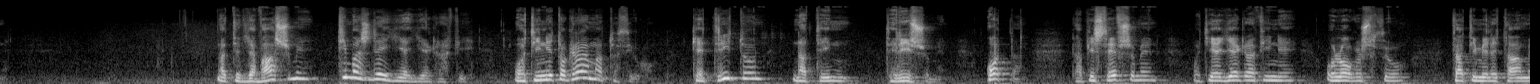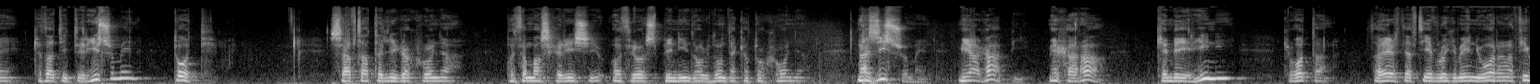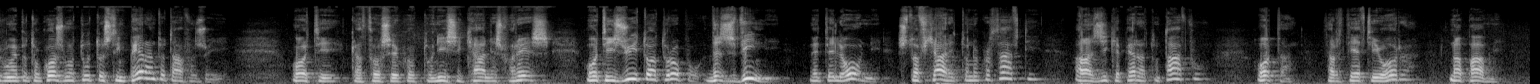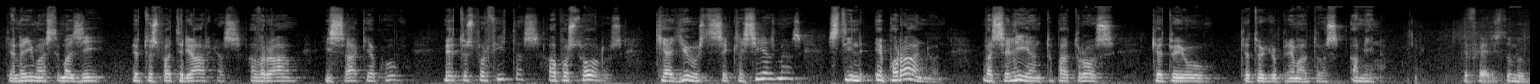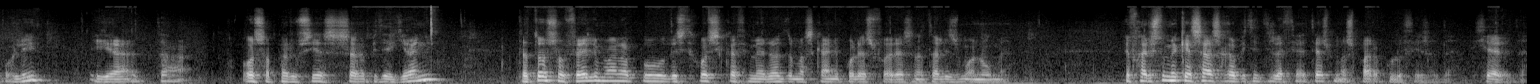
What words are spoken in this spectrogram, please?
Να τη διαβάσουμε, τι μας λέει η Αγία Γραφή, ότι είναι το γράμμα του Θεού. Και τρίτον, να την τηρήσουμε. Όταν θα πιστέψουμε ότι η Αγία Γραφή είναι ο Λόγος του Θεού, θα τη μελετάμε και θα την τηρήσουμε, τότε σε αυτά τα λίγα χρόνια που θα μας χαρίσει ο Θεός 50, 80, 100 χρόνια. Να ζήσουμε με αγάπη, με χαρά και με ειρήνη και όταν θα έρθει αυτή η ευλογημένη ώρα να φύγουμε από τον κόσμο τούτο στην πέραν του τάφου ζωή. Ότι καθώς έχω τονίσει και άλλες φορές ότι η ζωή του ανθρώπου δεν σβήνει, δεν τελειώνει στο φιάρι του νεκροθάφτη αλλά ζει και πέρα του τάφου όταν θα έρθει αυτή η ώρα να πάμε και να είμαστε μαζί με τους πατριάρχας Αβραάμ, Ισάκ, Ιακώβ, με τους προφήτας, Αποστόλους και Αγίους της Εκκλησίας μας στην εποράνιον βασιλεία του Πατρός και του Υιού και του Υιού Πνεύματος. Αμήν. Ευχαριστούμε πολύ για τα όσα παρουσίασες αγαπητέ Γιάννη τα τόσο ωφέλιμα αλλά που δυστυχώς η καθημερινότητα μας κάνει πολλές φορές να τα λησμονούμε. Ευχαριστούμε και εσάς αγαπητοί τηλεθεατές που μας παρακολουθήσατε. Χαίρετε.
